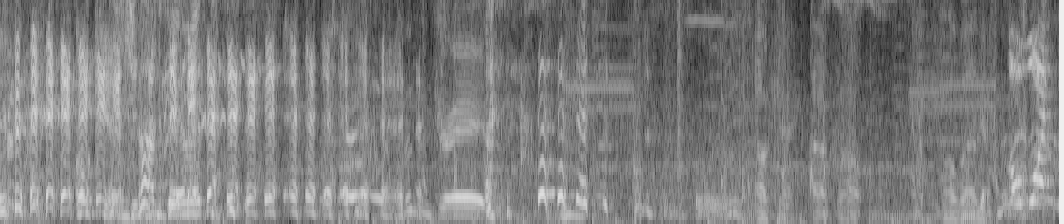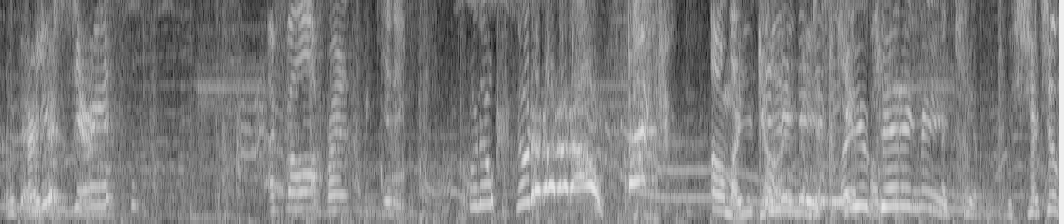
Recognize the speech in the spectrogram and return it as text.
Okay. God damn it. This is great. Okay. Uh, well. Well then. Oh, what? Okay, Are you okay. serious? I fell off right at the beginning. Oh no! No, no, no, no, no! Fuck! Oh my god. Kidding me? Are you kidding me? The shit just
